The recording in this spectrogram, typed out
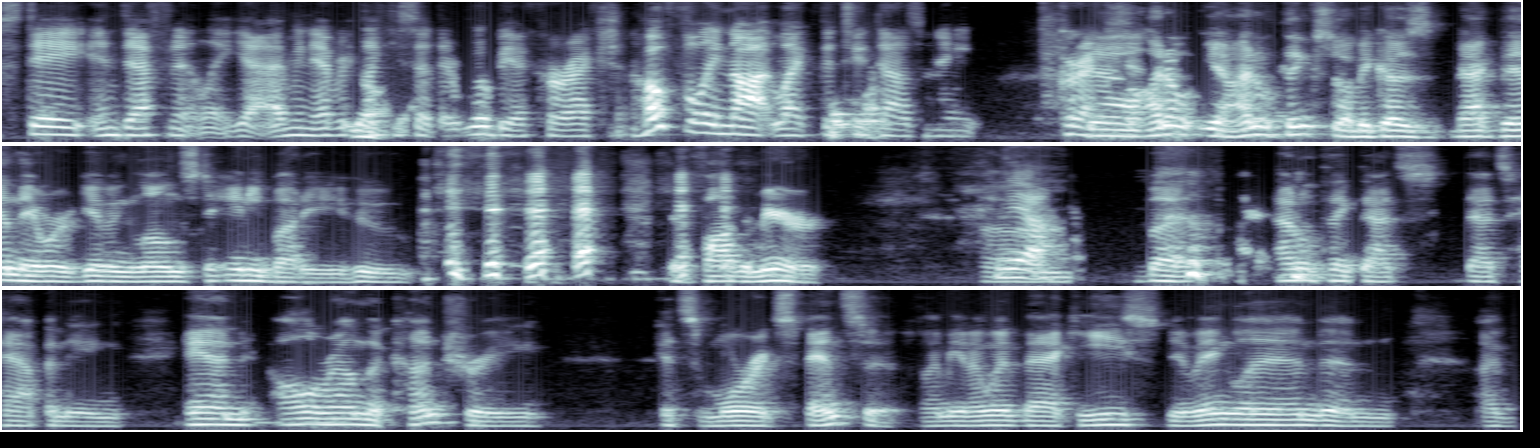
stay indefinitely. Yeah, I mean, every no. like you said, there will be a correction. Hopefully, not like the 2008 correction. No, I don't. Yeah, I don't think so because back then they were giving loans to anybody who could fog a mirror. Um, yeah, but I don't think that's that's happening. And all around the country, it's more expensive. I mean, I went back east, New England, and I've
